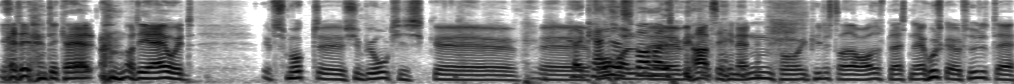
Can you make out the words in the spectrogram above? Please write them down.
Ja, det, det kan jeg, og det er jo et, et smukt øh, symbiotisk øh, øh, forhold, øh, vi har til hinanden på i Pilestræde og Rådhuspladsen. Jeg husker jo tydeligt, da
